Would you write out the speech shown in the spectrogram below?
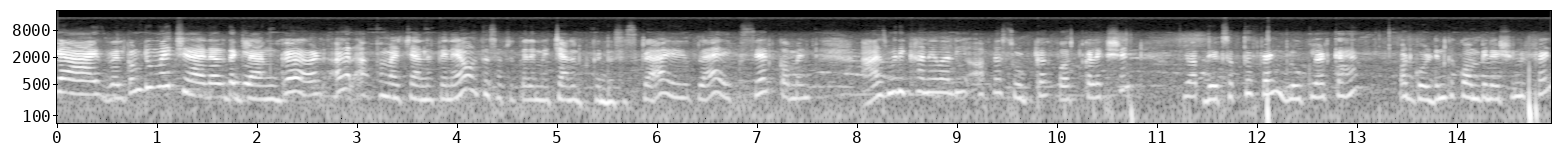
Guys welcome to my channel the glam girl अगर आप हमारे चैनल पे नए हो तो सबसे पहले मेरे चैनल को कर दो सब्सक्राइब लाइक शेयर कमेंट आज मैं दिखाने वाली हूँ अपना सूट का फ़र्स्ट कलेक्शन जो आप देख सकते हो फ्रेंड ब्लू कलर का है और गोल्डन का कॉम्बिनेशन है फ्रेंड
